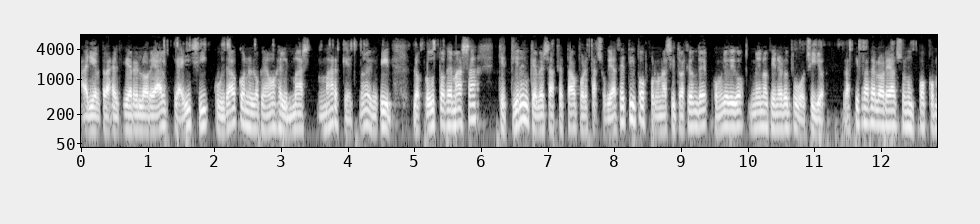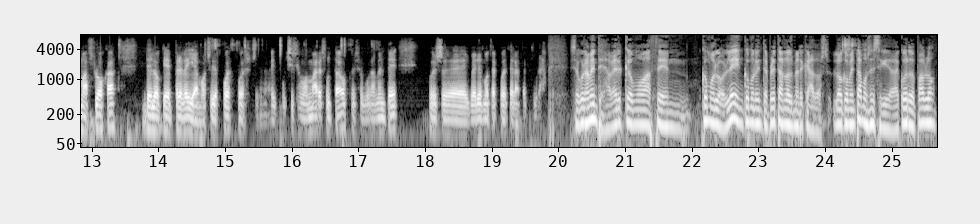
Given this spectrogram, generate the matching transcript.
ayer tras el cierre L'Oreal que ahí sí, cuidado con lo que llamamos el mass market, ¿no? Es decir, los productos de masa que tienen que verse afectados por esta subida de tipos, por una situación de, como yo digo, menos dinero en tu bolsillo. Las cifras de L'Oreal son un poco más flojas de lo que preveíamos y después pues hay muchísimos más resultados que seguramente pues eh, veremos después de la apertura. Seguramente, a ver cómo hacen, cómo lo leen, cómo lo interpretan los mercados. Lo comentamos enseguida, ¿de acuerdo, Pablo?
